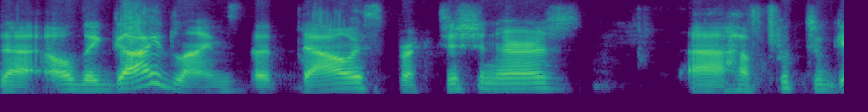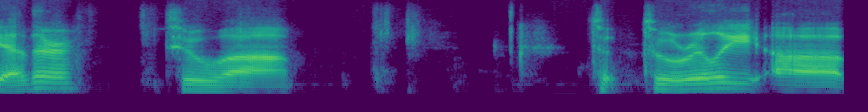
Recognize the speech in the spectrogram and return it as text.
that all the guidelines that Taoist practitioners uh, have put together to uh, to, to really uh,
